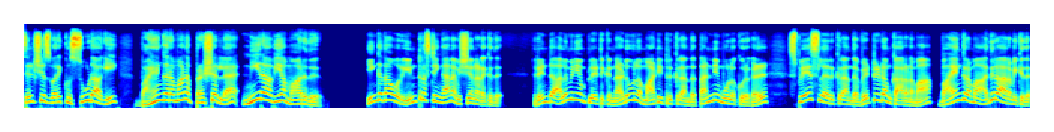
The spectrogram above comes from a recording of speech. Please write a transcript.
செல்சியஸ் வரைக்கும் சூடாகி பயங்கரமான பிரஷர்ல நீராவியா மாறுது. இங்க தான் ஒரு இன்ட்ரெஸ்டிங்கான விஷயம் நடக்குது. ரெண்டு அலுமினியம் பிளேட்டுக்கு நடுவுல மாட்டிட்டு இருக்கிற அந்த தண்ணி மூலக்கூறுகள் ஸ்பேஸ்ல இருக்கிற அந்த வெற்றிடம் காரணமா பயங்கரமா அதிர ஆரம்பிக்குது.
